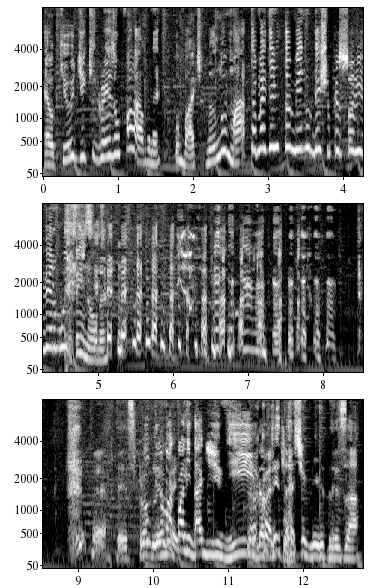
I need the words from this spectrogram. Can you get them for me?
É o que o Dick Grayson falava, né? O Batman não mata, mas ele também não deixa a pessoa vivendo muito bem, não, né? É, tem esse Não tem problema. uma aí. qualidade de vida. Uma qualidade de vida, exato.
